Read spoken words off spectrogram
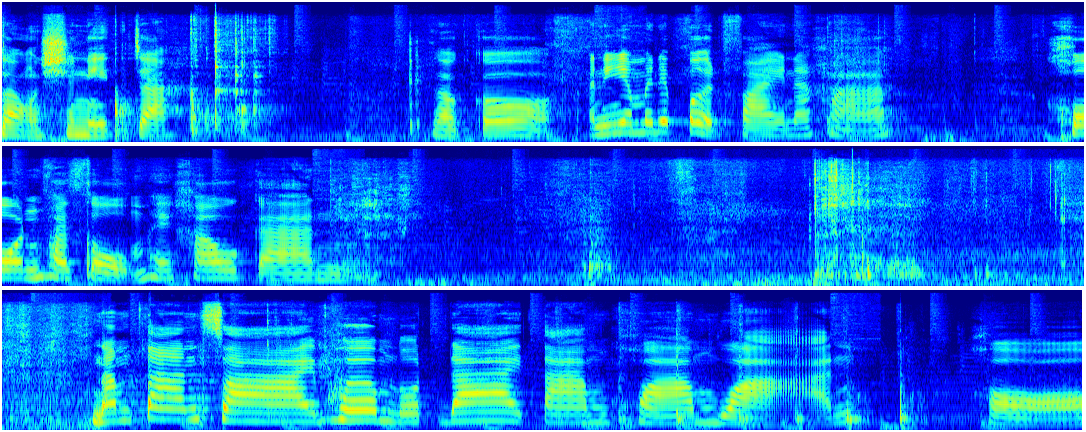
สองชนิดจ้ะ แล้วก็อันนี้ยังไม่ได้เปิดไฟนะคะ คนผสมให้เข้ากัน น้ำตาลทรายเพิ่มลดได้ตามความหวานของ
